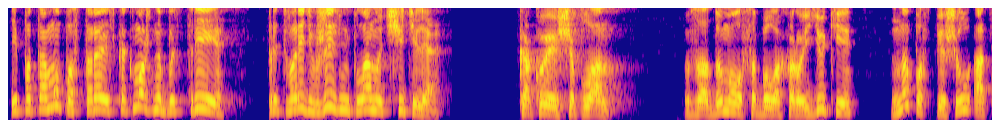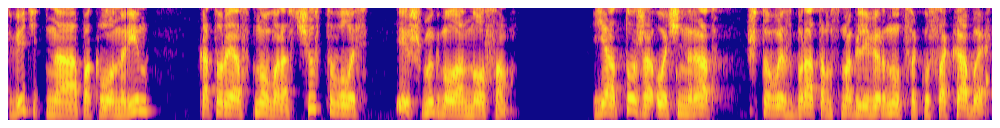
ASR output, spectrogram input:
И потому постараюсь как можно быстрее притворить в жизнь план учителя». «Какой ещё план?» Задумался было Харуюки, но поспешил ответить на поклон Рин, которая снова расчувствовалась и шмыгнула носом. «Я тоже очень рад, что вы с братом смогли вернуться к Усакабе.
